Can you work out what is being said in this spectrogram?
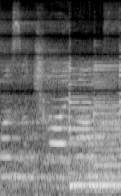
was a triumph.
